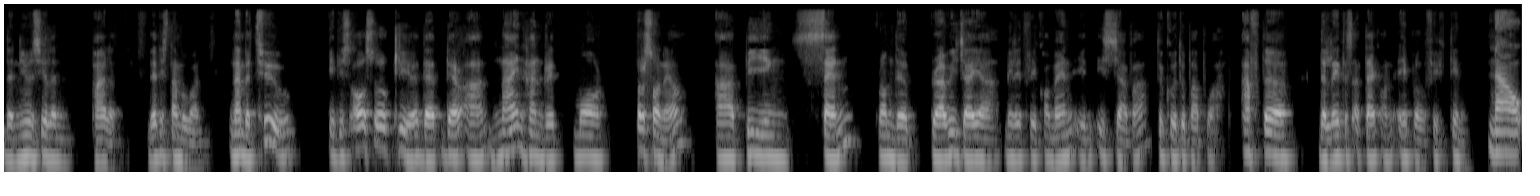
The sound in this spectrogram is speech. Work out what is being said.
the New Zealand pilot. That is number one. Number two, it is also clear that there are 900 more personnel are being sent from the Brawijaya military command in East Java to go to Papua after the latest attack on April 15. Now,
